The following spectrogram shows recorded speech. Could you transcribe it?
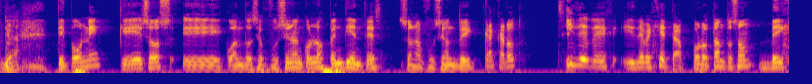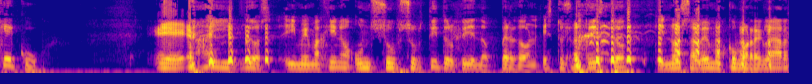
te pone que esos eh, cuando se fusionan con los pendientes son la fusión de Kakarot Sí. y, de Ve- y de Vegeta por lo tanto son Vegeku Eh, Ay, Dios. Y me imagino un sub subtítulo pidiendo, perdón, esto es un Cristo que no sabemos cómo arreglar.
